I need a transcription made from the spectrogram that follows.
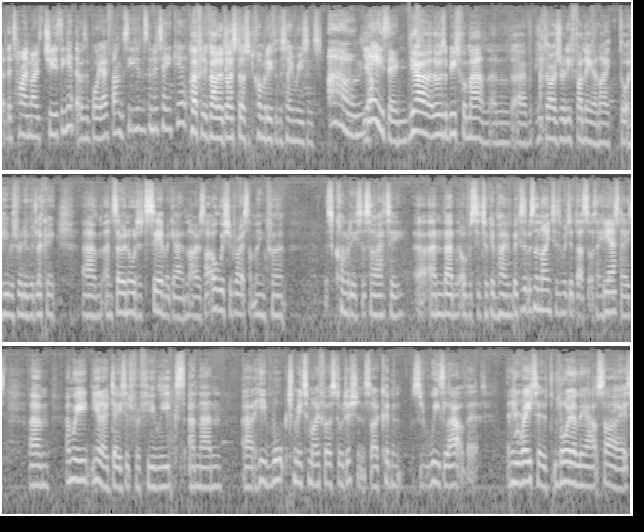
at the time I was choosing it, there was a boy I fancied who was going to take it. Perfectly valid. I started comedy for the same reasons. Oh, amazing. Yeah, there was a beautiful man, and um, he thought I was really funny, and I thought he was really good looking. Um, and so, in order to see him again, I was like, "Oh, we should write something for this comedy society." Uh, and then, obviously, took him home because it was the '90s, and we did that sort of thing Yeah. these days. Um, and we, you know, dated for a few weeks, and then uh, he walked me to my first audition, so I couldn't sort of weasel out of it. And he waited loyally outside.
